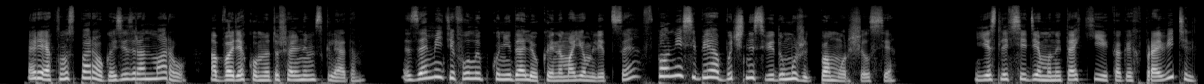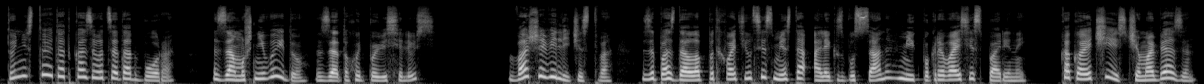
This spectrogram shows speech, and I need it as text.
— рявкнул с порога Зизран Мару, обводя комнату шальным взглядом. Заметив улыбку недалекой на моем лице, вполне себе обычный с виду мужик поморщился. Если все демоны такие, как их правитель, то не стоит отказываться от отбора. Замуж не выйду, зато хоть повеселюсь. «Ваше Величество!» – запоздало подхватился с места Алекс Бусан, вмиг покрываясь испариной. «Какая честь, чем обязан?»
